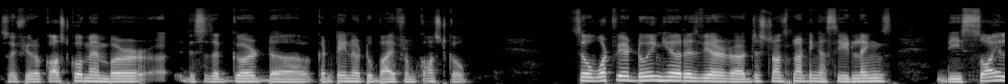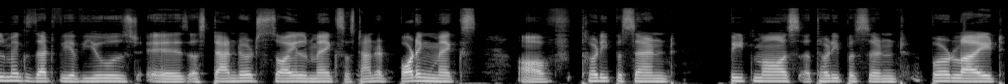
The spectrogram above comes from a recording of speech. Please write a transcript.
So if you're a Costco member, uh, this is a good uh, container to buy from Costco. So what we are doing here is we are uh, just transplanting our seedlings. The soil mix that we have used is a standard soil mix, a standard potting mix of 30% peat moss, a 30% perlite,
